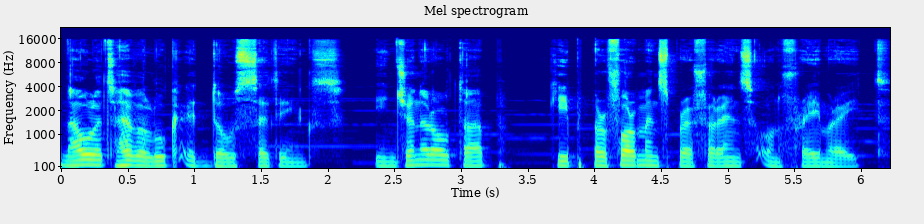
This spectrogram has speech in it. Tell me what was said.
Now let's have a look at those settings. In General tab, keep Performance Preference on frame rate.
